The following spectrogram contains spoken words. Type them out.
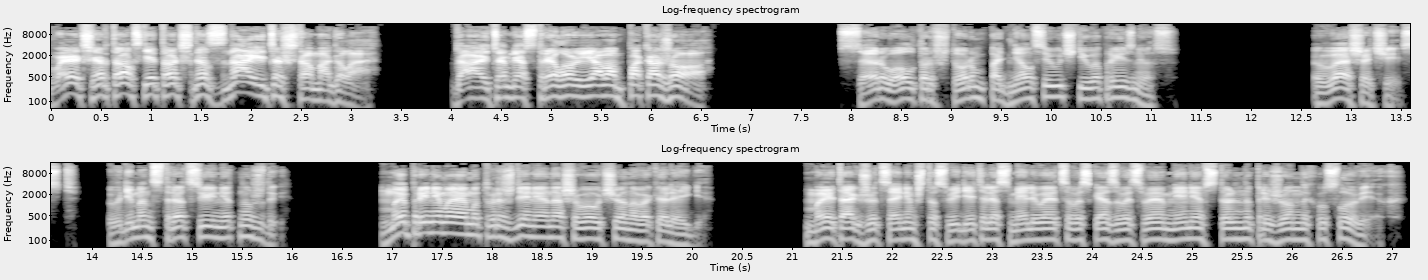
Вы чертовски точно знаете, что могла. «Дайте мне стрелу, и я вам покажу!» Сэр Уолтер Шторм поднялся и учтиво произнес. «Ваша честь, в демонстрации нет нужды. Мы принимаем утверждение нашего ученого-коллеги. Мы также ценим, что свидетель осмеливается высказывать свое мнение в столь напряженных условиях».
